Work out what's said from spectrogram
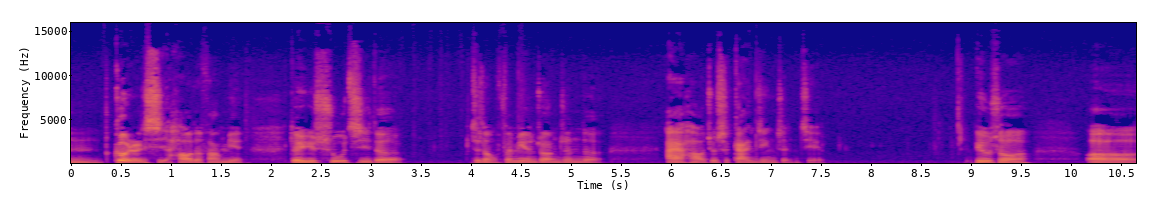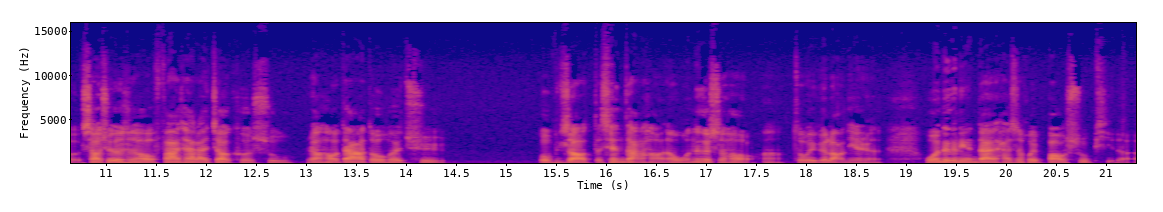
嗯，个人喜好的方面，对于书籍的。这种封面装帧的爱好就是干净整洁。比如说，呃，小学的时候发下来教科书，然后大家都会去，我不知道现在哈，那我那个时候啊，作为一个老年人，我那个年代还是会包书皮的。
